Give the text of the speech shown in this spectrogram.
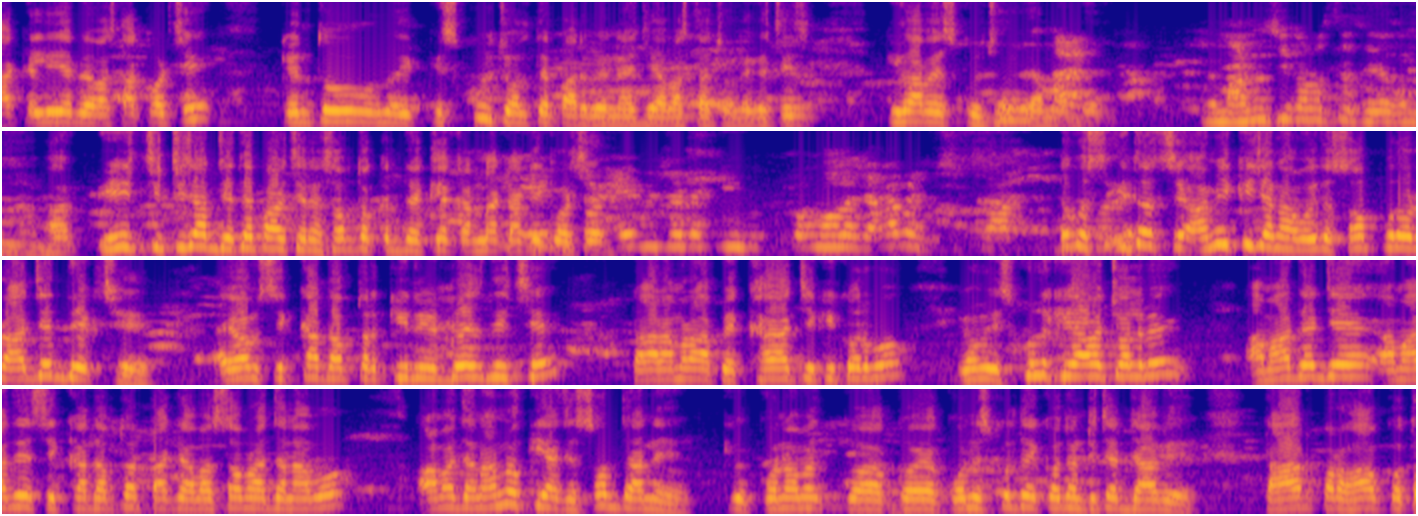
তাকে নিয়ে ব্যবস্থা করছি। কিন্তু স্কুল চলতে পারবে না যে অবস্থা চলে গেছে। কীভাবে স্কুল চলবে আমাদের? মানসিক অবস্থা সেরকম আর এই টিচার যেতে পারছে না সব তো দেখলে কান্নাকাটি করছে। দেখো আমি কি জানাব? সব পুরো রাজ্যের দেখছে। এবং শিক্ষা দপ্তর কি নির্দেশ দিচ্ছে তার আমরা অপেক্ষায় আছি কি করব। এবং স্কুল কীভাবে চলবে? আমাদের যে আমাদের শিক্ষা দপ্তর তাকে অবশ্য আমরা জানাব। আমার জানানো কি আছে? সব জানে। কোন কোন স্কুল থেকে কজন টিচার যাবে? তার প্রভাব কত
